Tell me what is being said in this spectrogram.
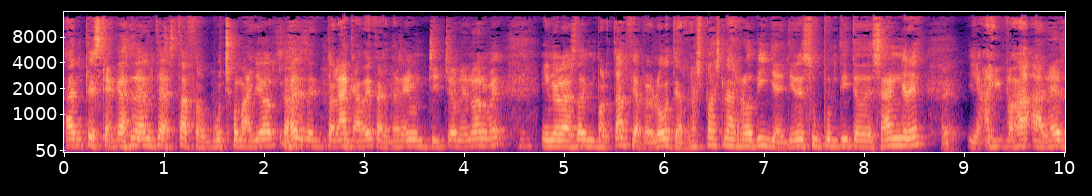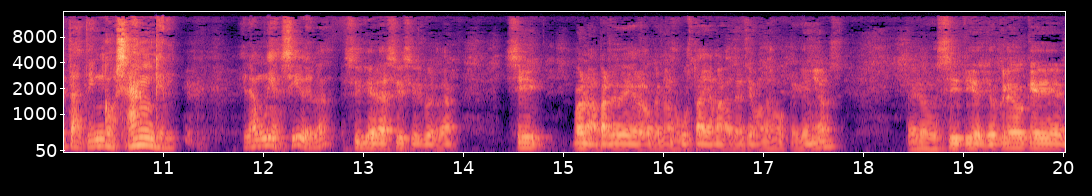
antes de dar un trastazo mucho mayor, ¿sabes? En toda la cabeza, que te un chichón enorme y no le has dado importancia, pero luego te raspas la rodilla y tienes un puntito de sangre y ahí va, alerta, tengo sangre. Era muy así, ¿verdad? Sí que era así, sí, es verdad. Sí, bueno, aparte de lo que nos gusta llamar la atención cuando somos pequeños, pero sí, tío, yo creo que...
